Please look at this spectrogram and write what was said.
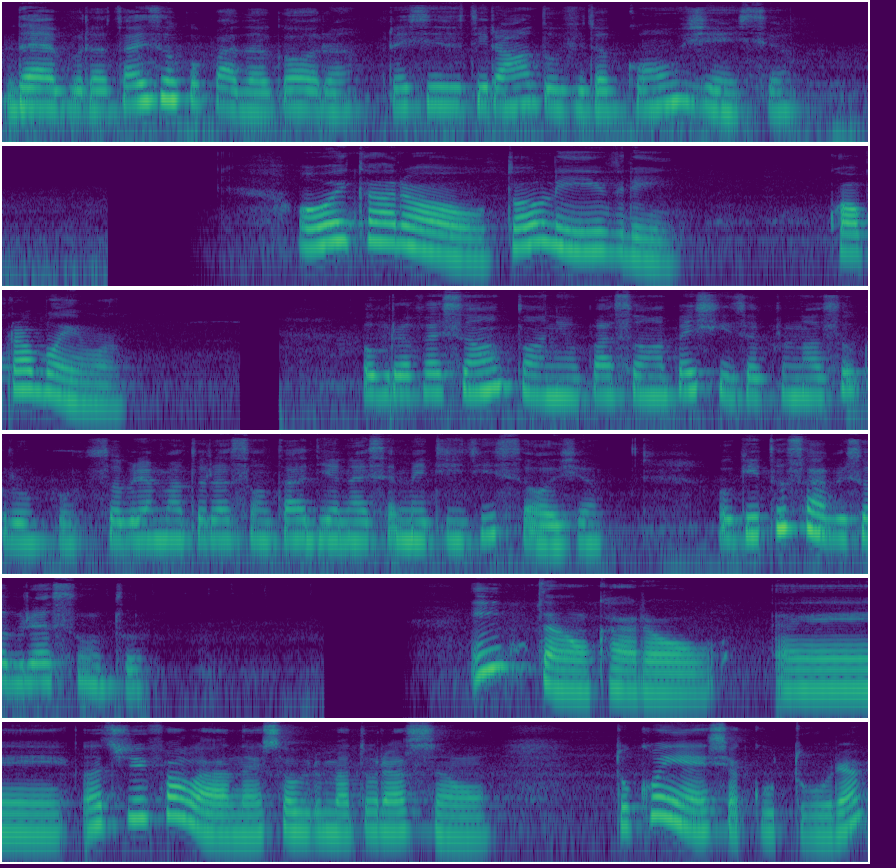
Débora, estás ocupada agora? Preciso tirar uma dúvida com urgência. Oi, Carol, tô livre. Qual o problema? O professor Antônio passou uma pesquisa para o nosso grupo sobre a maturação tardia nas sementes de soja. O que tu sabe sobre o assunto? Então, Carol, é... antes de falar né, sobre maturação, tu conhece a cultura?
